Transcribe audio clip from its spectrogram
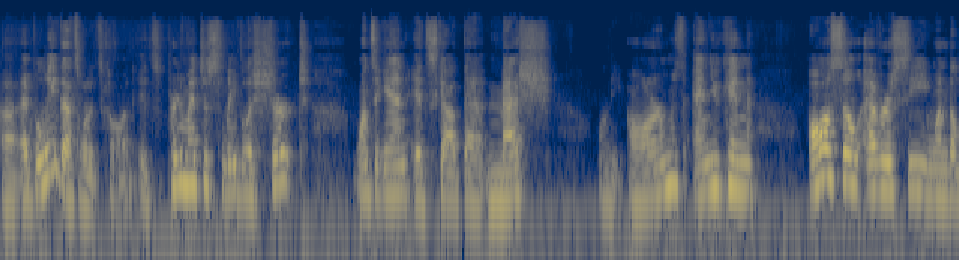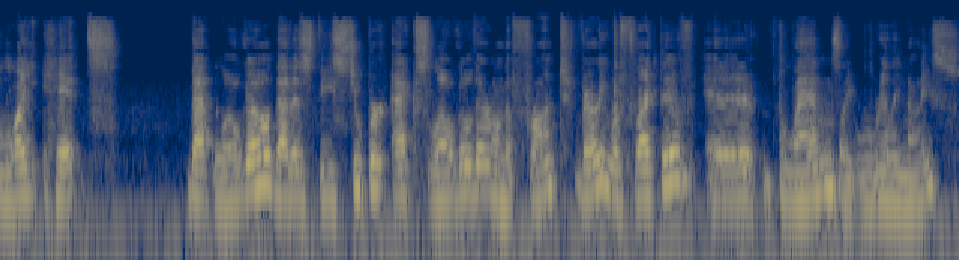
Uh, I believe that's what it's called. It's pretty much a sleeveless shirt. Once again, it's got that mesh on the arms. And you can also ever see when the light hits that logo. That is the Super X logo there on the front. Very reflective. It blends like really nice.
